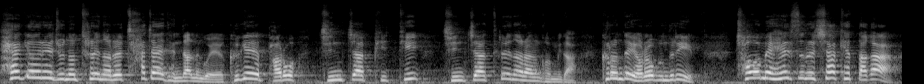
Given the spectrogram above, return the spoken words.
해결해 주는 트레이너를 찾아야 된다는 거예요. 그게 바로 진짜 PT, 진짜 트레이너라는 겁니다. 그런데 여러분들이 처음에 헬스를 시작했다가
